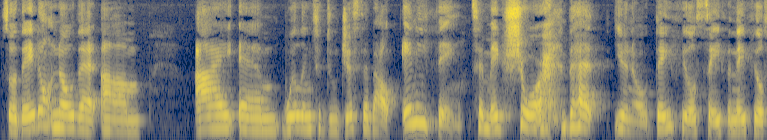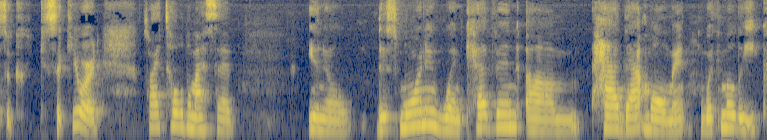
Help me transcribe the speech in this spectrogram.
So they don't know that um, I am willing to do just about anything to make sure that, you know, they feel safe and they feel sec- secured. So I told them, I said, you know, this morning when Kevin um, had that moment with Malik,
